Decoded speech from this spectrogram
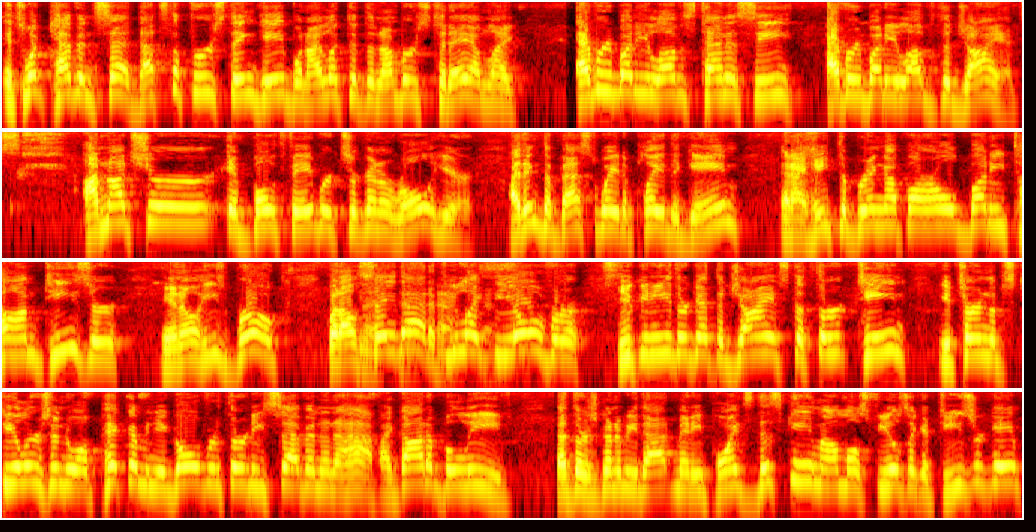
it's what Kevin said. That's the first thing, Gabe. When I looked at the numbers today, I'm like, everybody loves Tennessee. Everybody loves the Giants. I'm not sure if both favorites are going to roll here. I think the best way to play the game, and I hate to bring up our old buddy Tom Teaser, you know, he's broke, but I'll say that if you like the over, you can either get the Giants to 13, you turn the Steelers into a pick 'em, and you go over 37 and a half. I got to believe that there's going to be that many points. This game almost feels like a teaser game,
